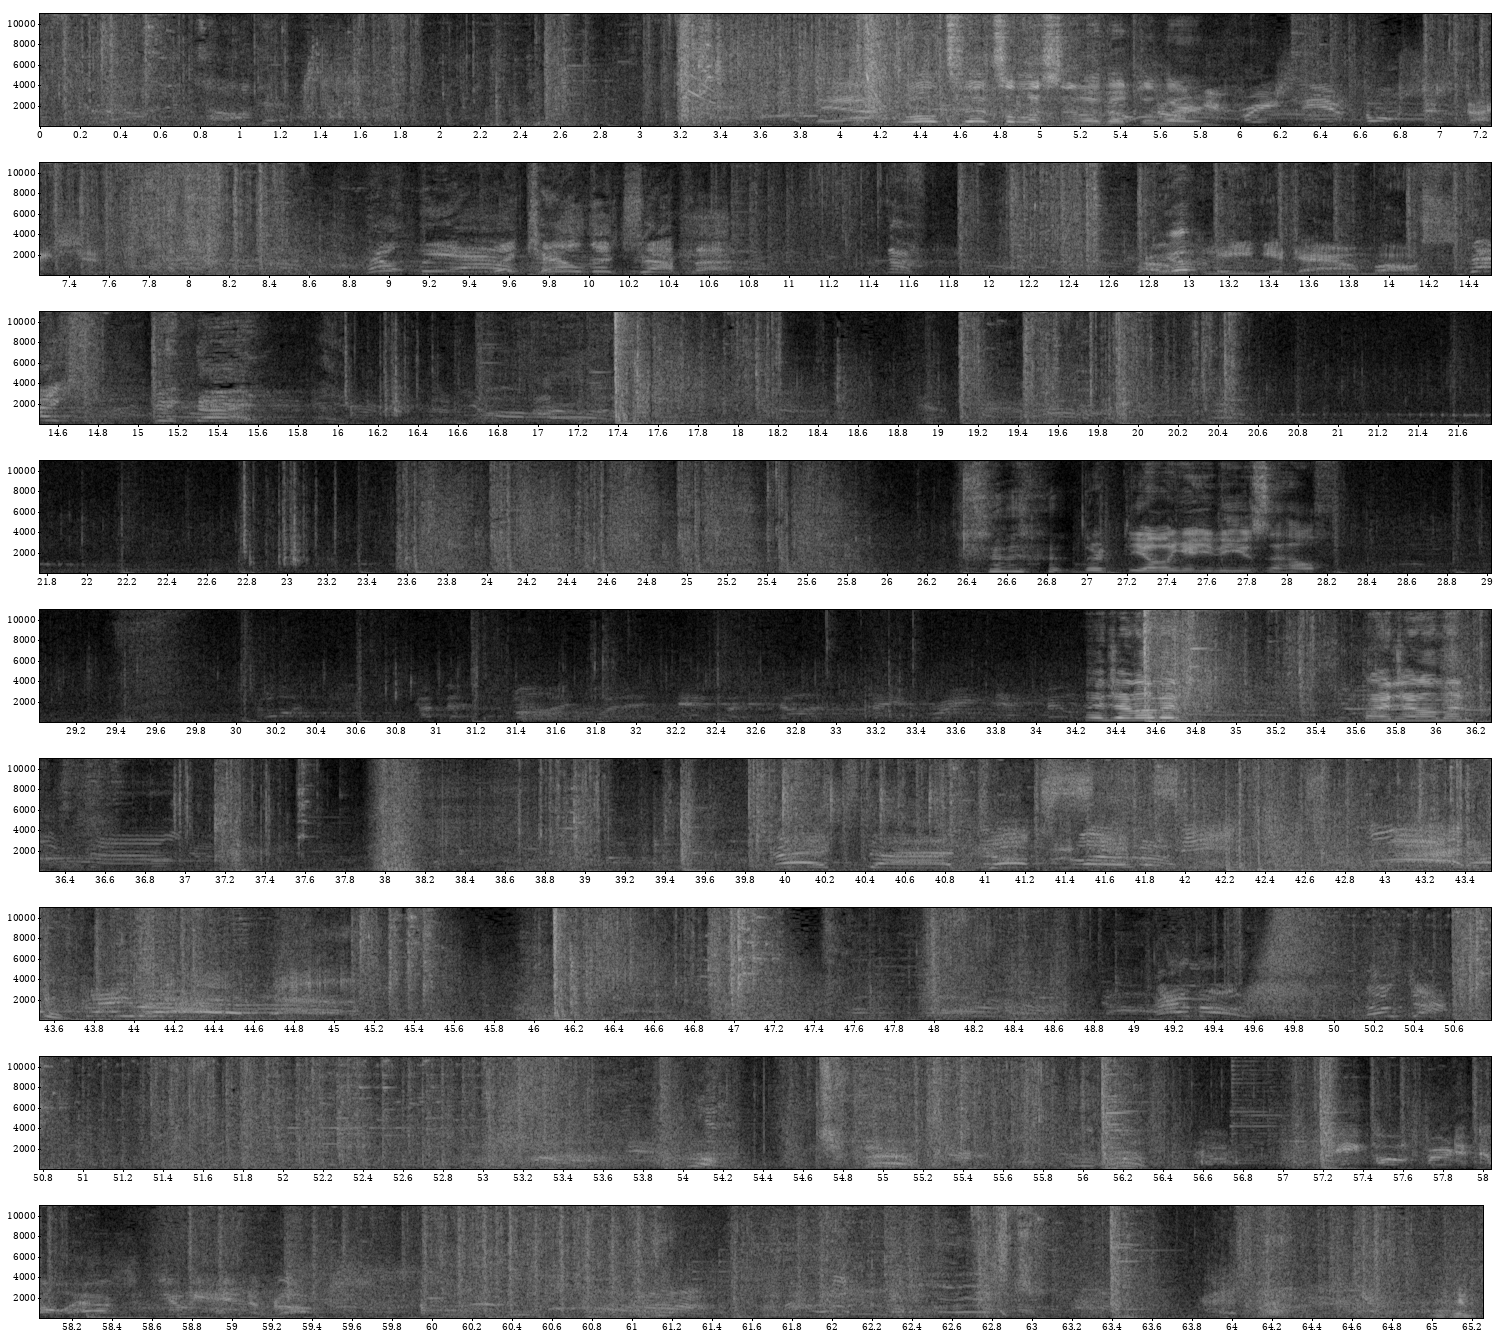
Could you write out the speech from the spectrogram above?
Well, that's a lesson I'm about to learn. You've reached the enforcer station. We killed the trapper! Don't Yep. leave you down, boss. Thanks, big man! They're yelling at you to use the health. Hey, gentlemen. Hi, gentlemen.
